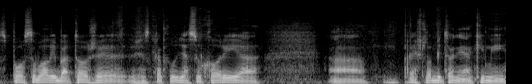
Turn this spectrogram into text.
spôsoboval iba to, že, že skrátka ľudia sú chorí a, a prešlo by to nejakými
